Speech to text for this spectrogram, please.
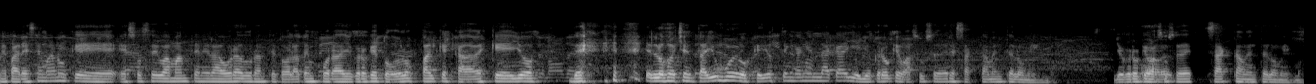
me parece, mano, que eso se va a mantener ahora durante toda la temporada. Yo creo que todos los parques, cada vez que ellos, de, en los 81 juegos que ellos tengan en la calle, yo creo que va a suceder exactamente lo mismo. Yo creo que va a suceder exactamente lo mismo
